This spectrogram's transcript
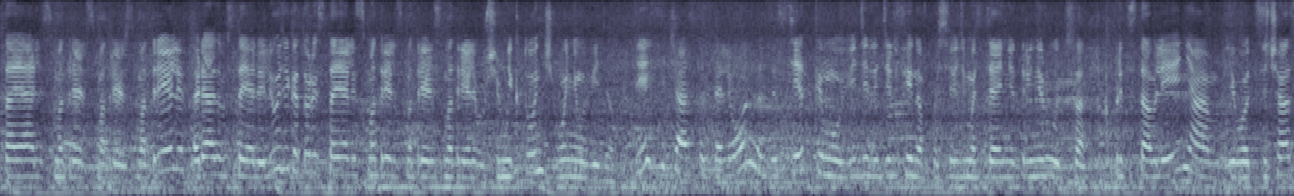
стояли, смотрели, смотрели, смотрели. Рядом стояли люди, которые стояли, смотрели, смотрели, смотрели. В общем, никто ничего не увидел. Здесь сейчас отдаленно за сеткой мы увидели дельфинов. По всей видимости, они тренируются к представлениям. И вот сейчас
